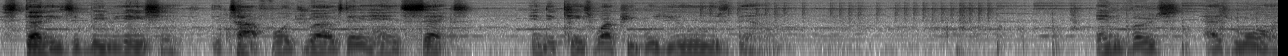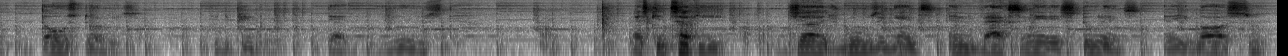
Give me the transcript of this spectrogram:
Studies, abbreviations, the top four drugs that enhance sex indicates why people use them. Inverse has more those stories for the people that use them. As Kentucky judge rules against unvaccinated students in a lawsuit.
